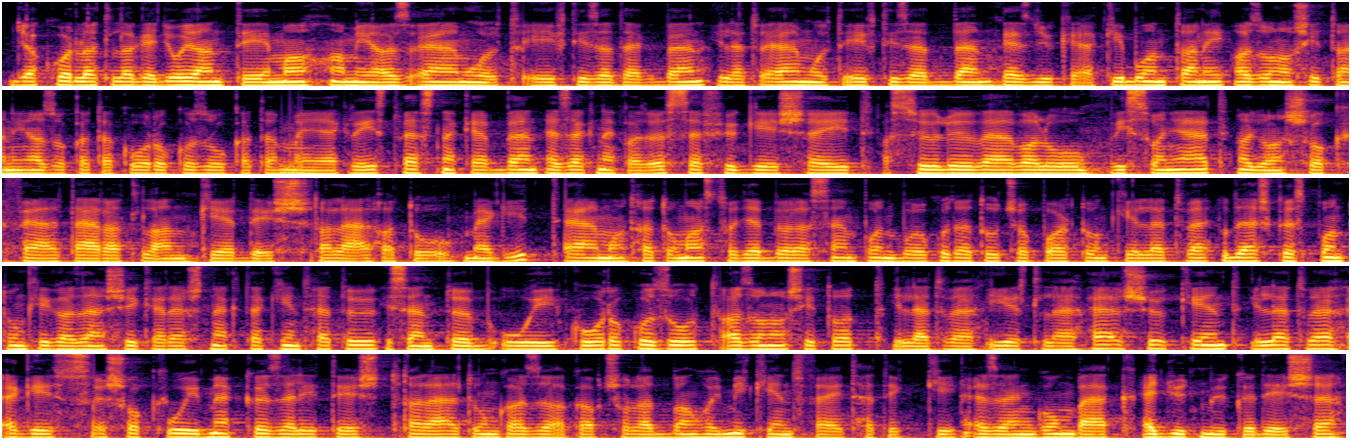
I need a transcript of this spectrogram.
gyakorlatilag egy olyan téma, ami az elmúlt évtizedekben, illetve elmúlt évtizedben kezdjük el kibontani, azonosítani azokat a kórokozókat, amelyek részt vesznek ebben, ezeknek az összefüggéseit, a szőlővel való viszonyát. Nagyon sok feltáratlan kérdés található meg itt. Elmondhatom azt, hogy ebből a szempontból kutatócsoportunk, illetve tudásközpontunk igazán sikeresnek tekinthető, hiszen több új kórokozót azonosított, illetve írt le elsőként, illetve egész sok új megközelítést találtunk azzal kapcsolatban, kapcsolatban, hogy miként fejthetik ki ezen gombák együttműködése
